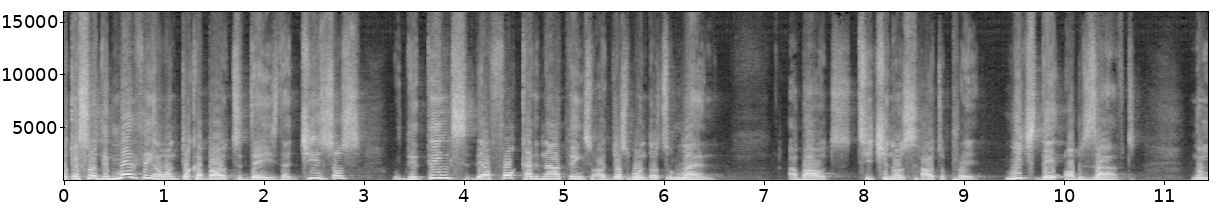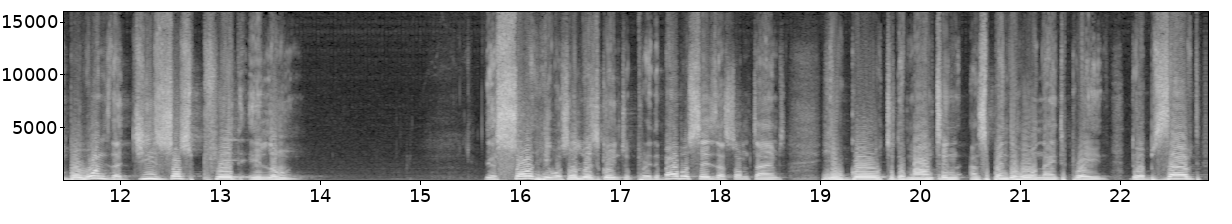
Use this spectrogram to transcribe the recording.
Okay, so the main thing I want to talk about today is that Jesus, the things, there are four cardinal things I just want us to learn about teaching us how to pray, which they observed. Number one is that Jesus prayed alone. They saw he was always going to pray. The Bible says that sometimes he'll go to the mountain and spend the whole night praying. They observed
